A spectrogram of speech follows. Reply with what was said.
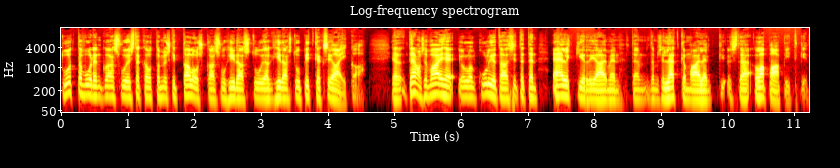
tuottavuuden kasvu ja sitä kautta myöskin talouskasvu hidastuu ja hidastuu pitkäksi aikaa. Ja tämä on se vaihe, jolloin kuljetaan sitten tämän L-kirjaimen, tämmöisen lätkämailen sitä lapaa pitkin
